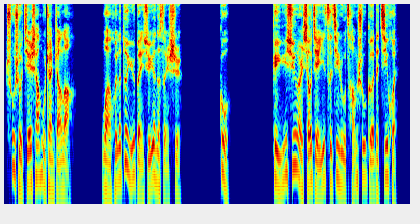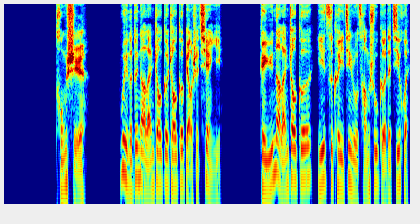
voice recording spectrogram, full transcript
出手截杀木战长老，挽回了对于本学院的损失，故给予薰儿小姐一次进入藏书阁的机会。同时，为了对纳兰朝歌朝歌表示歉意。给予纳兰朝歌一次可以进入藏书阁的机会，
